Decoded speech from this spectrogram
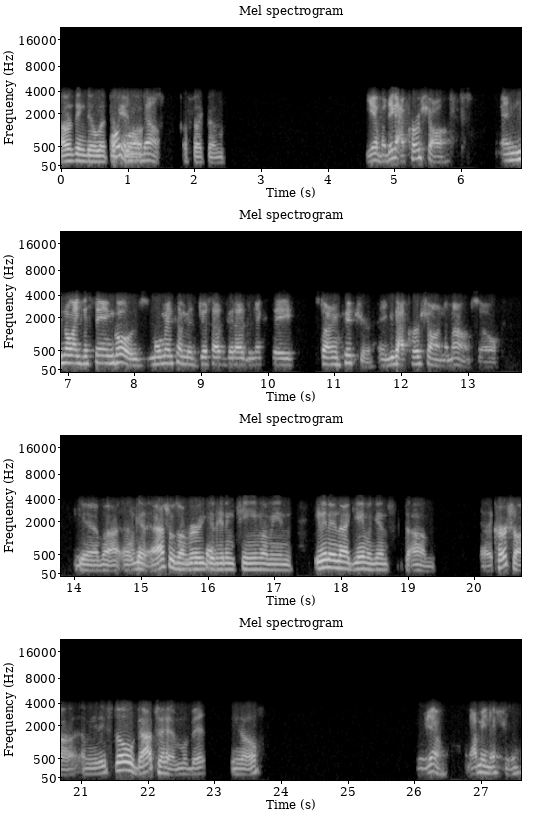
I don't think they'll let this Oh yeah, no loss doubt. affect them. Yeah, but they got Kershaw, and you know, like the saying goes, momentum is just as good as the next day starting pitcher, and you got Kershaw on the mound. So Yeah, but again, Astros are a very good hitting team. I mean, even in that game against um uh, Kershaw, I mean, they still got to him a bit. You know. yeah, I mean that's true.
